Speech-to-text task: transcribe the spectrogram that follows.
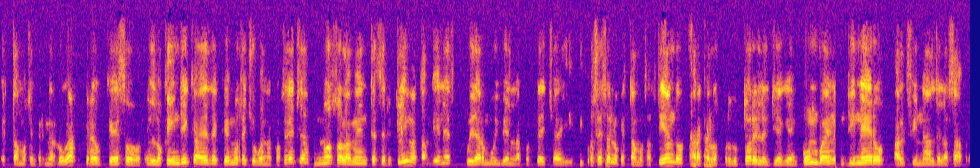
estamos en primer lugar. Creo que eso lo que indica es de que hemos hecho buena cosecha. No solamente es el clima, también es cuidar muy bien la cosecha y, y pues eso es lo que estamos haciendo para que a los productores les llegue un buen dinero al final de la zafra.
